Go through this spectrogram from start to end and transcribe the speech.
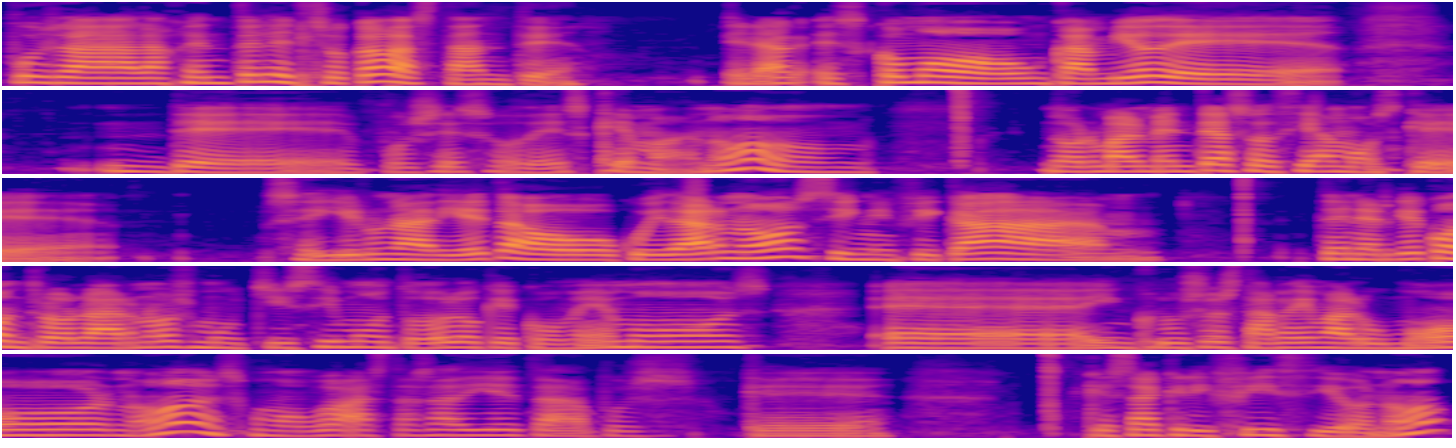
Pues a la gente le choca bastante. Es como un cambio de, de, pues eso, de esquema, ¿no? Normalmente asociamos que seguir una dieta o cuidarnos significa mm, tener que controlarnos muchísimo todo lo que comemos, eh, incluso estar de mal humor, ¿no? Es como, "Buah, estás a dieta, pues qué, qué sacrificio, ¿no?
